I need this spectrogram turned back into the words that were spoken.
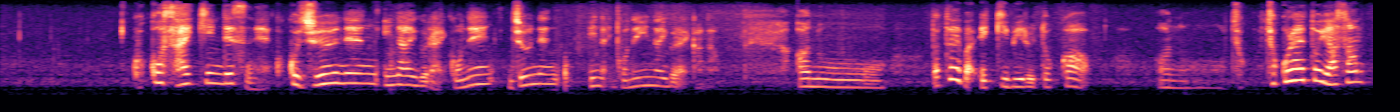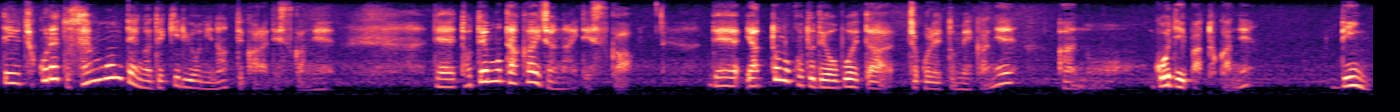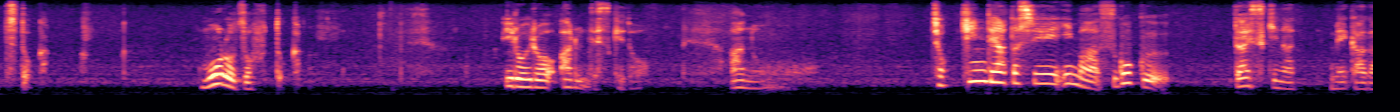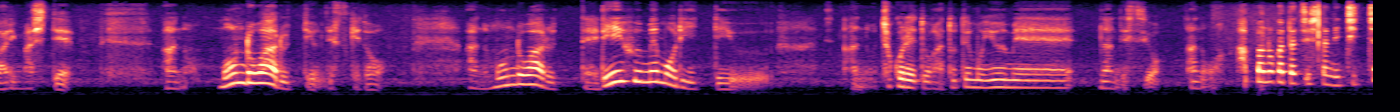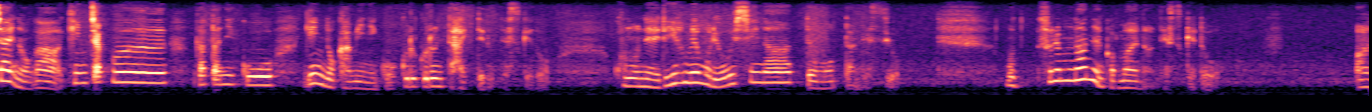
ここ最近ですねここ10年以内ぐらい5年10年以内5年以内ぐらいかな。あの例えば駅ビルとかあのチョチョコレート屋さんっていうチョコレート専門店ができるようになってからですかね。でとても高いじゃないですか。でやっとのことで覚えたチョコレートメーカーね。あのゴディバとかね。リンツとか。モロゾフとかいろいろあるんですけどあの直近で私今すごく大好きなメーカーがありましてあのモンロワールっていうんですけどあのモンロワールってリーフメモリーっていうあのチョコレートがとても有名なんですよ。あの葉っぱの形したねちっちゃいのが巾着型にこう銀の紙にこうくるくるんって入ってるんですけどこのねリーフメモリー美味しいなって思ったんですよ。もうそれも何年か前なんですけどあの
